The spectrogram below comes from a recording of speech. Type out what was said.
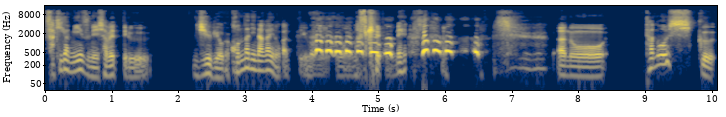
先が見えずに喋ってる10秒がこんなに長いのかっていうふうに思いますけれどもね。あの、楽しく、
